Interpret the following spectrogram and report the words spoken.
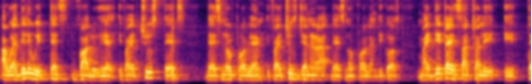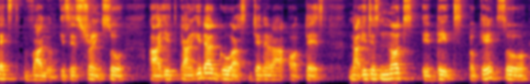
and we are dealing with text value here. If I choose text, there is no problem. If I choose general, there is no problem because my data is actually a text value. It's a string. So uh, it can either go as general or text. Now it is not a date. Okay. So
